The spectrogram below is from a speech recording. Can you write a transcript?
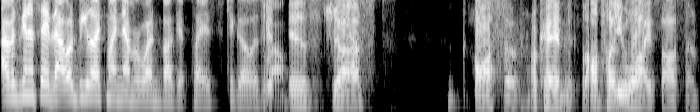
I was gonna say that would be like my number one bucket place to go as it well. is just awesome. Okay, I'll tell you why it's awesome.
